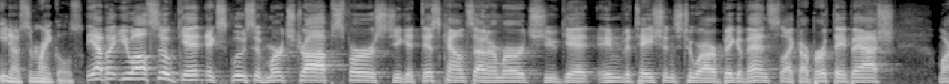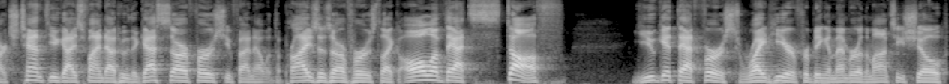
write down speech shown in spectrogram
you know, some wrinkles. Yeah, but you also get exclusive merch drops first. You get discounts on our merch. You get invitations to our big events like our birthday bash, March 10th. You guys find out who the guests are first. You find out what the prizes are first. Like all of that stuff, you get that first right here for being a member of the Monty Show.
